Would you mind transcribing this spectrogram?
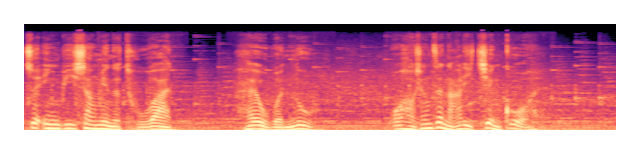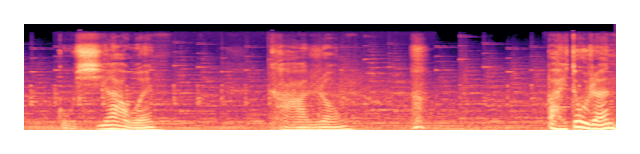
这硬币上面的图案还有纹路，我好像在哪里见过哎。古希腊文，卡戎，摆渡人。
